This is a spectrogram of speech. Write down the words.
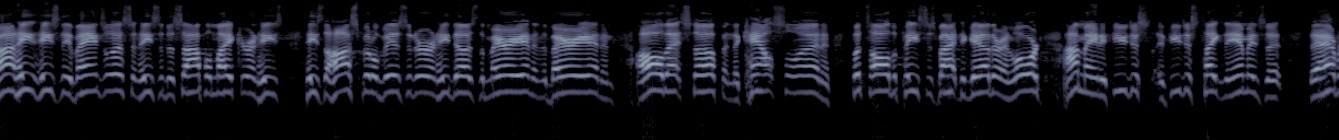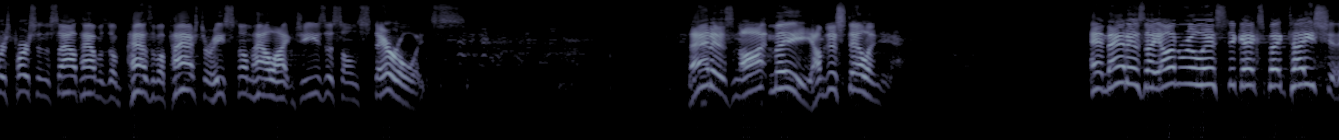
Right? He, he's the evangelist and he's the disciple maker and he's, he's the hospital visitor and he does the marrying and the burying and all that stuff and the counseling and puts all the pieces back together. And Lord, I mean, if you just if you just take the image that the average person in the South has of, has of a pastor, he's somehow like Jesus on steroids. That is not me. I'm just telling you. And that is an unrealistic expectation.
